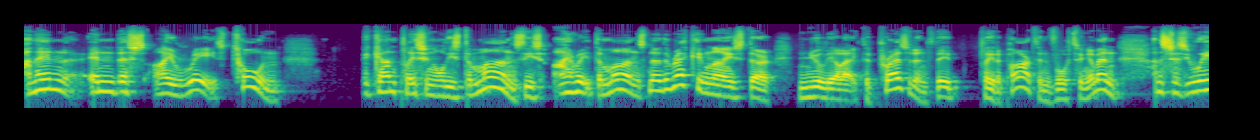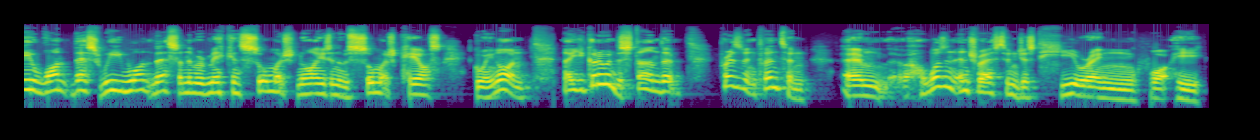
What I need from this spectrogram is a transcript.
and then in this irate tone began placing all these demands, these irate demands. Now they recognised their newly elected president. They played a part in voting him in, and it says, "We want this, we want this," and they were making so much noise, and there was so much chaos going on. Now you've got to understand that President Clinton um, wasn't interested in just hearing what he,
